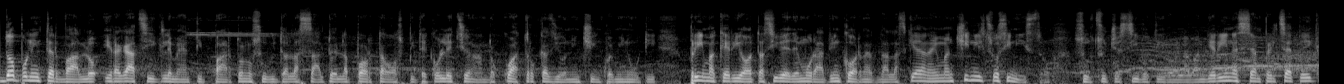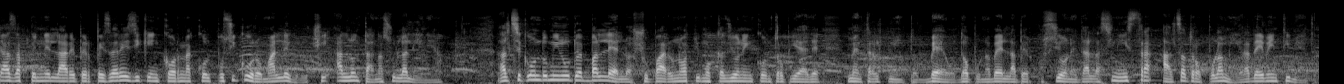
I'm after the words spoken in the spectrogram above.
Dopo l'intervallo i ragazzi di Clementi partono subito all'assalto della porta ospite collezionando quattro occasioni in cinque minuti, prima che Riota si vede murato in corner dalla schiena dei Mancini il suo sinistro. Sul successivo tiro alla bandierina è sempre il 7 di casa a pennellare per Pesaresi che incorna a colpo sicuro ma Allegrucci allontana sulla linea. Al secondo minuto è Ballello a sciupare un'ottima occasione in contropiede, mentre al quinto Beo, dopo una bella percussione dalla sinistra, alza troppo la mira dai 20 metri.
